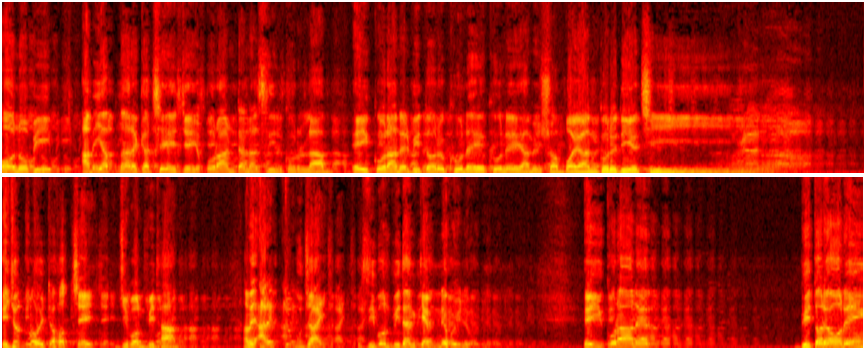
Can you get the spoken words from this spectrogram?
ও নবী, আমি আপনার কাছে যে কোরআনটা নাজিল করলাম, এই কোরআনের ভিতর খুলে খুলে আমি সব বয়ান করে দিয়েছি। এই জন্য এটা হচ্ছে জীবন বিধান। আমি আরেকটু বুঝাই, জীবন বিধান কেমনে হইল? এই কোরআনের ভিতরে অনেক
